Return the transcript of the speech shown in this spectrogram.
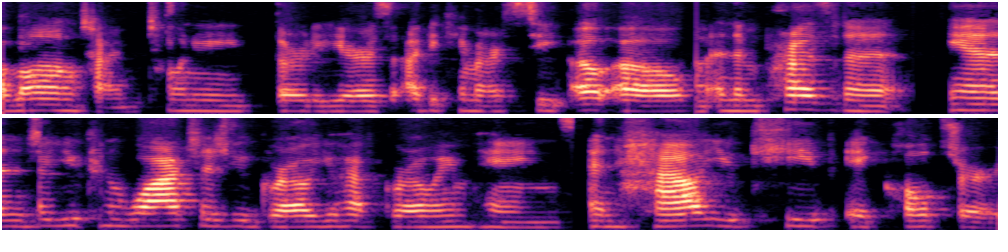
a long time 20, 30 years. I became our COO um, and then president. And you can watch as you grow, you have growing pains, and how you keep a culture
